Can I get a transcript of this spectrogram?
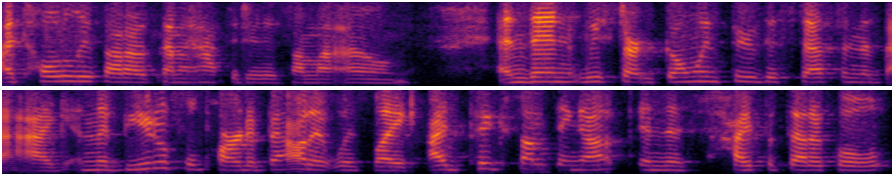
I totally thought I was going to have to do this on my own. And then we start going through the stuff in the bag. And the beautiful part about it was like I'd pick something up in this hypothetical,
